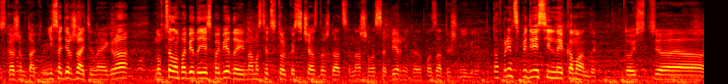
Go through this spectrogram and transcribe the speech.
скажем так, несодержательная игра. Но в целом победа есть победа, и нам остается только сейчас дождаться нашего соперника по завтрашней игре. Это, в принципе, две сильные команды. То есть, э,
